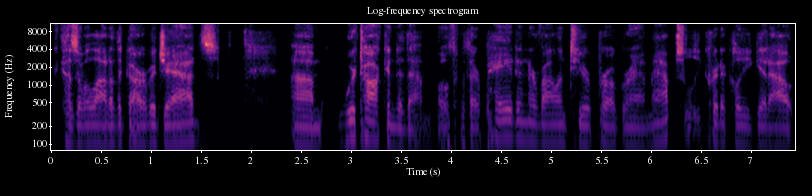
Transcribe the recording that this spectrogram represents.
because of a lot of the garbage ads. Um, we're talking to them both with our paid and our volunteer program. Absolutely critical you get out.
